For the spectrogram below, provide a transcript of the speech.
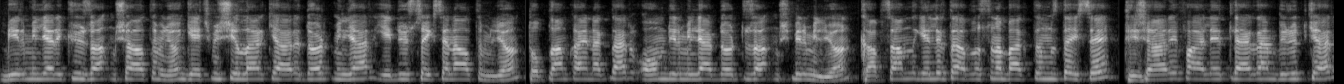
1 milyar 266 milyon. Geçmiş yıllar karı 4 milyar 786 milyon. Toplam kaynaklar 11 milyar 461 milyon. Kapsamlı gelir tablosuna baktığımızda ise ticari faaliyetlerden brüt kar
